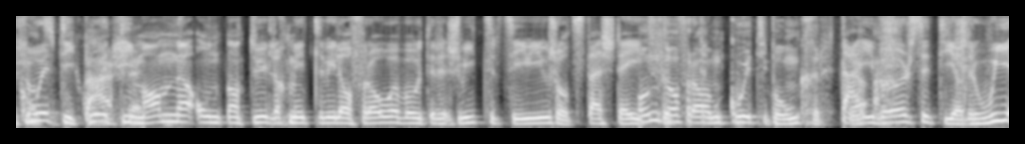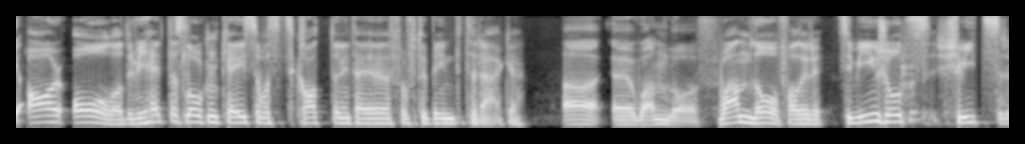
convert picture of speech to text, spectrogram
sind gute, gute. Männer und natürlich mittlerweile auch Frauen, weil der Schweizer Zivilschutz, der steht Und auch vor allem gute Bunker. Ja. Diversity oder We Are All. Oder wie hat das Slogan geheißen, was jetzt gerade nicht äh, auf der Binde tragen? Ah, äh, One Love. One Love. Oder Zivilschutz Schweizer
